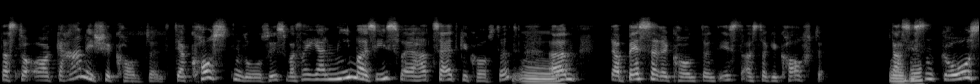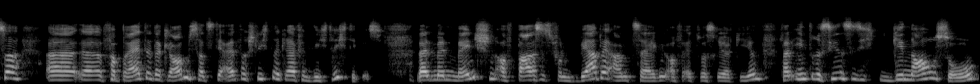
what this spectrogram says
dass der organische Content, der kostenlos ist, was er ja niemals ist, weil er hat Zeit gekostet, mhm. ähm, der bessere Content ist als der gekaufte. Das mhm. ist ein großer, äh, äh, verbreiteter Glaubenssatz, der einfach schlicht und ergreifend nicht richtig ist. Weil wenn Menschen auf Basis von Werbeanzeigen auf etwas reagieren, dann interessieren sie sich genauso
